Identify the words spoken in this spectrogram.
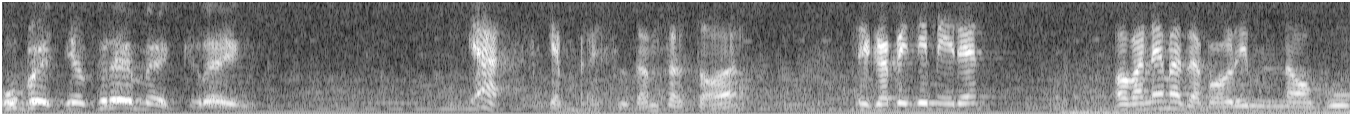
губење време, Кренк. Јас ќе пресудам за тоа. Сега биди мирен. Ова нема да боли многу.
